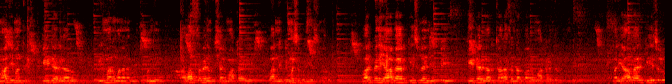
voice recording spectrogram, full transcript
మాజీ మంత్రి కేటీఆర్ గారు తీర్మానం మల్లన్న గురించి కొన్ని అవాస్తవమైన విషయాలు మాట్లాడి వారిని విమర్శ గురి చేస్తున్నారు వారిపైన యాభై ఆరు కేసులు అని చెప్పి కేటీఆర్ గారు చాలా సందర్భాల్లో మాట్లాడడం జరుగుతుంది. మరి యాభై ఆరు కేసులు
